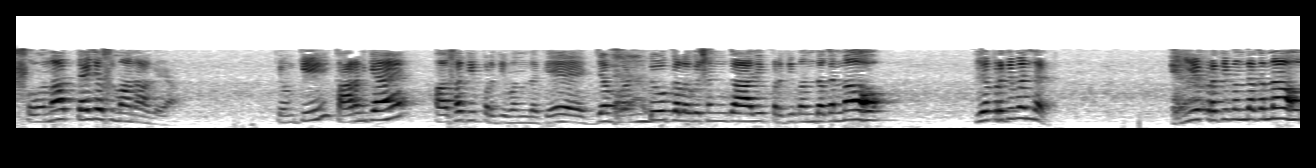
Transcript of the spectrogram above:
सोना तेजस माना गया। क्योंकि कारण क्या है? असति प्रतिबंधक। है जब मंडूक लघुशंका आदि प्रतिबंधक ना हो, ये प्रतिबंधक ये प्रतिबंधक ना हो,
